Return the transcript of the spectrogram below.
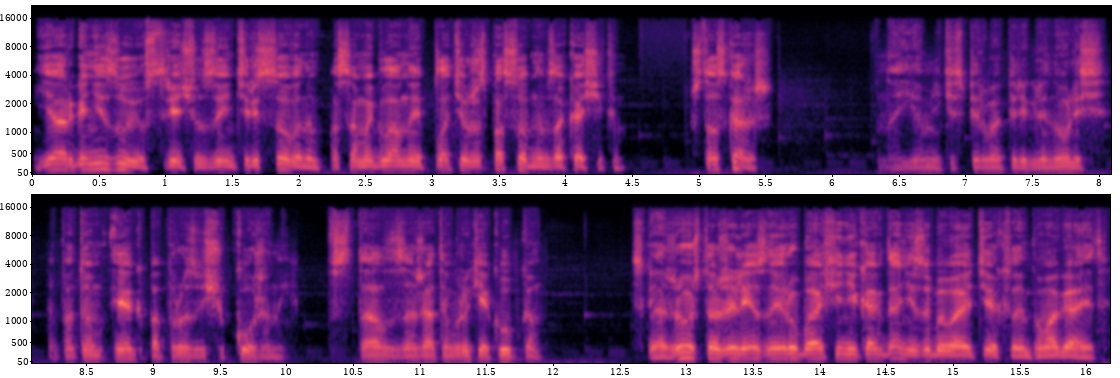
я организую встречу с заинтересованным, а самое главное, платежеспособным заказчиком. Что скажешь?» Наемники сперва переглянулись, а потом Эг по прозвищу Кожаный встал с зажатым в руке кубком. «Скажу, что железные рубахи никогда не забывают тех, кто им помогает.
